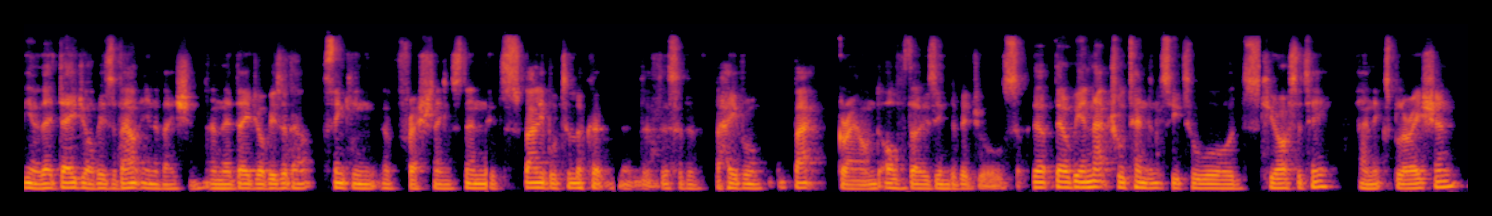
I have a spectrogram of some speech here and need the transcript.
you know their day job is about innovation and their day job is about thinking of fresh things then it's valuable to look at the, the sort of behavioral background of those individuals. There, there'll be a natural tendency towards curiosity and exploration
